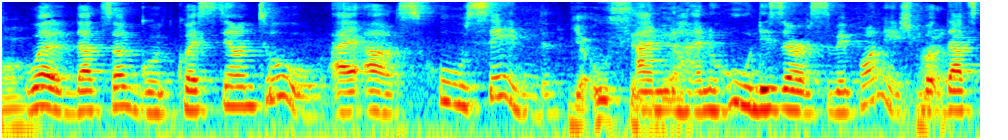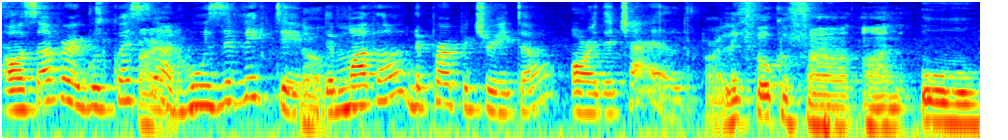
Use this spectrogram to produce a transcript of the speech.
Or well, that's a good question too. I asked who sinned. Yeah, who sinned? And, yeah. and who deserves to be punished. But that's also a very good question. Right. Who's the victim? No. The mother, the perpetrator, or the child? Alright, let's focus on, on who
